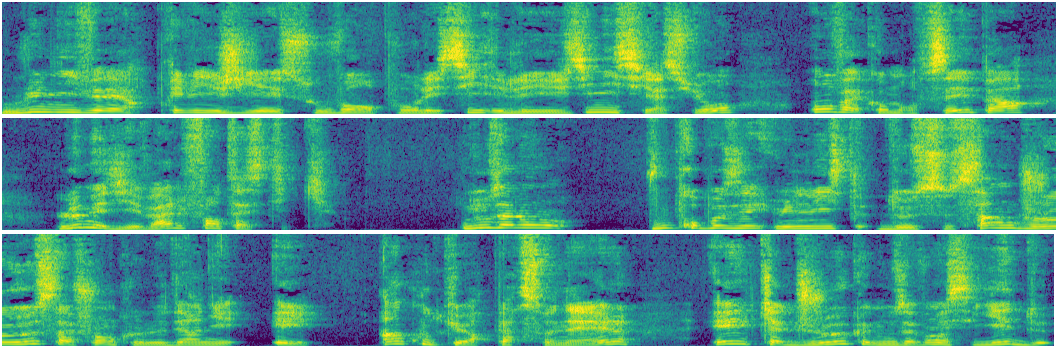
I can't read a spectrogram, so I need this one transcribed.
l'univers privilégié souvent pour les, initiations, on va commencer par le médiéval fantastique. Nous allons vous proposer une liste de 5 jeux, sachant que le dernier est un coup de cœur personnel, et 4 jeux que nous avons essayé de,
